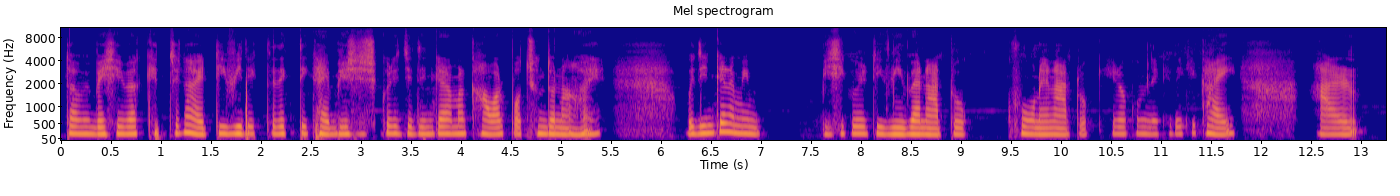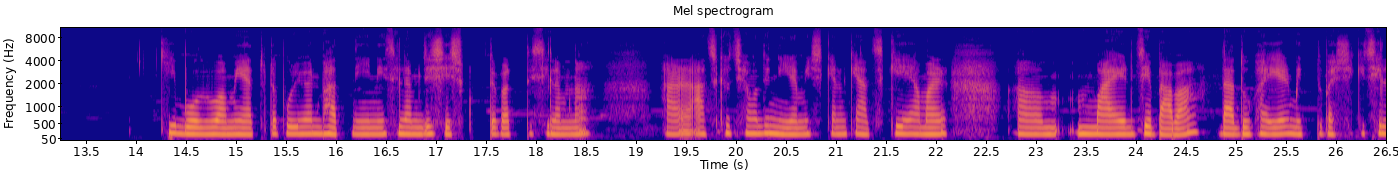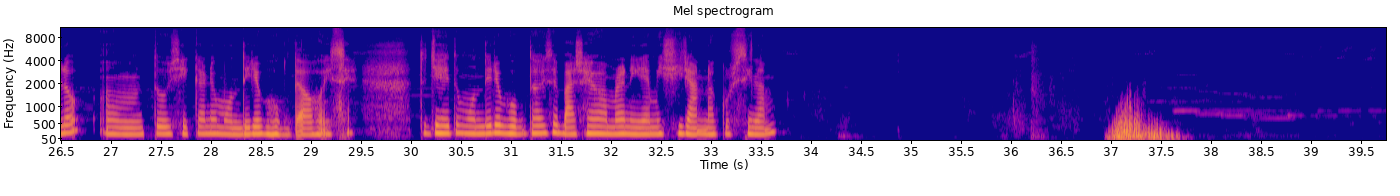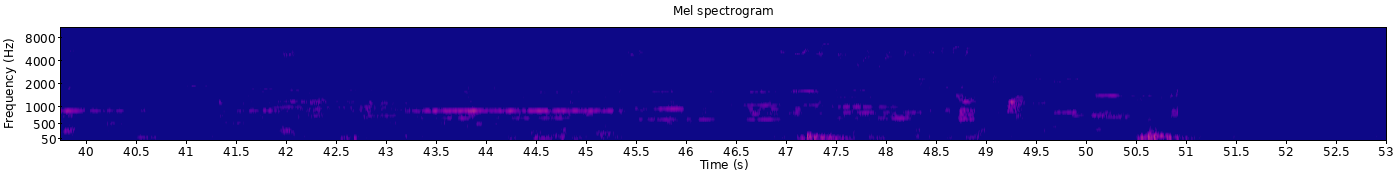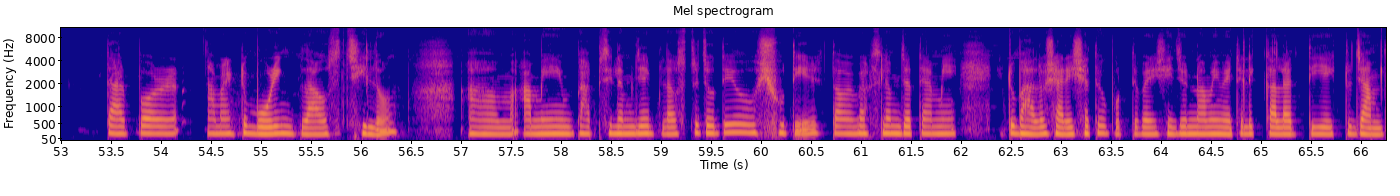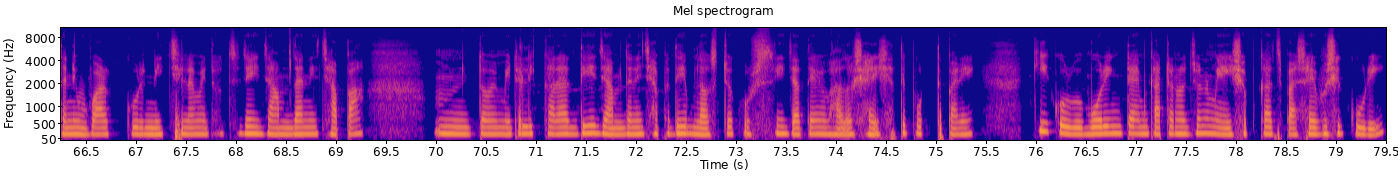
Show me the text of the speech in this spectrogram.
তো আমি বেশিরভাগ ক্ষেত্রে না টিভি দেখতে দেখতে খাই, বিশেষ করে যেদিনকার আমার খাওয়ার পছন্দ না হয়। ওই দিনকার আমি বেশি করে টিভি বা নাটক ফোনে নাটক এরকম দেখে দেখে খাই। আর কি বলব, আমি এতটা পরিমাণ ভাত নিয়ে নিয়েছিলাম যে শেষ করতে পারতেছিলাম না। আর আজকে হচ্ছে আমাদের নিরামিষ, কেন কি আজকে আমার মায়ের যে বাবা, দাদু ভাইয়ের মৃত্যুবার্ষিকী ছিল তো সেই কারণে মন্দিরে ভোগ দেওয়া হয়েছে। তো যেহেতু মন্দিরে ভোগ দেওয়া হয়েছে, বাসায়ও আমরা নিরামিষই রান্না করছিলাম। তারপর আমার একটা বোরিং ব্লাউজ ছিল। আমি ভাবছিলাম যে ব্লাউজটা যদিও সুতির, তো আমি ভাবছিলাম যাতে আমি একটু ভালো শাড়ির সাথেও পরতে পারি। সেই জন্য আমি মেটালিক কালার দিয়ে একটু জামদানি ওয়ার্ক করে নিচ্ছিলাম। এটা হচ্ছে যে জামদানি ছাপা। তো আমি মেটালিক কালার দিয়ে জামদানি ছাপা দিয়ে ব্লাউজটা করছি যাতে আমি ভালো শাড়ির সাথে পরতে পারি। কি করব? বোরিং টাইম কাটানোর জন্য আমি এইসব কাজ বাসায় বসে করি।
